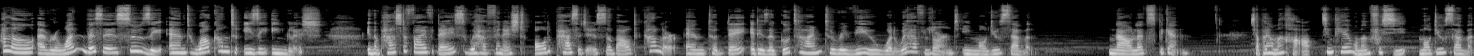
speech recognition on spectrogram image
Hello, everyone. This is Susie, and welcome to Easy English. In the past five days, we have finished all the passages about color, and today it is a good time to review what we have learned in Module 7. Now, let's begin. 小朋友们好，今天我们复习 Module Seven。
